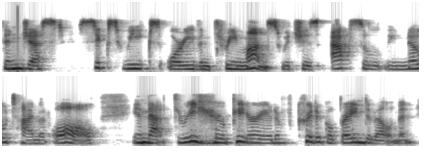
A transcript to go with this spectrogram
than just six weeks or even three months, which is absolutely no time at all in that three year period of critical brain development.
